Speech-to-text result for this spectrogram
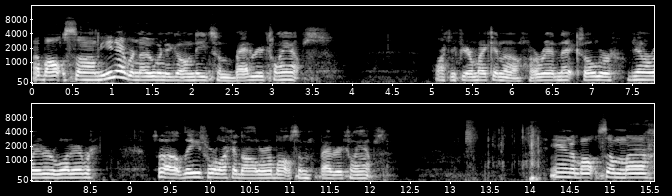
I bought some. You never know when you're going to need some battery clamps. Like if you're making a, a redneck solar generator or whatever. So, these were like a dollar. I bought some battery clamps. And I bought some, uh,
